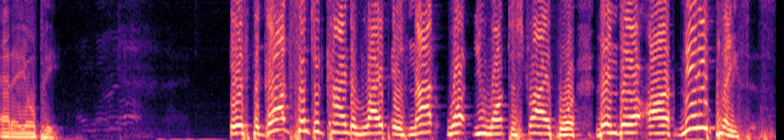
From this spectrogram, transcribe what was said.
at AOP. If the God centered kind of life is not what you want to strive for, then there are many places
